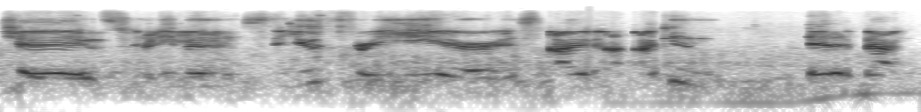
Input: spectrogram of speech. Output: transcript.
kids and even youth for years. I I can get it back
